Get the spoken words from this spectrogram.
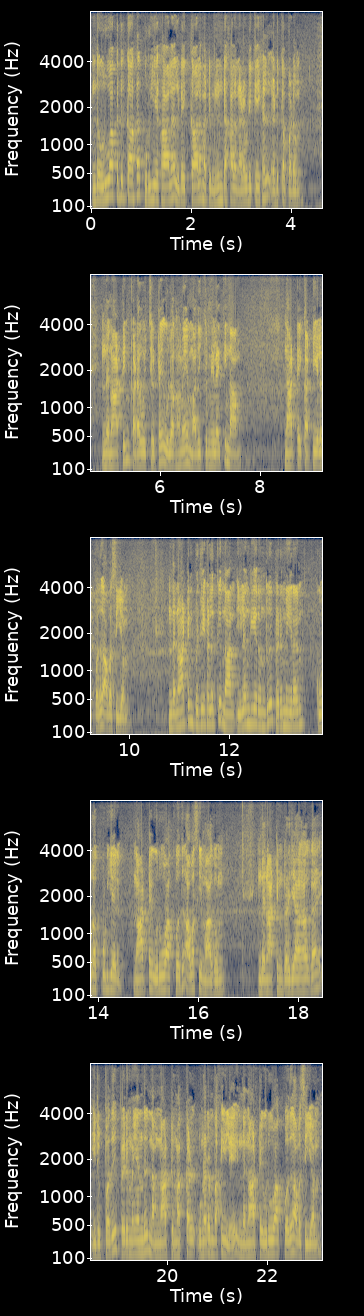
இந்த உருவாக்கத்திற்காக குறுகிய கால இடைக்கால மற்றும் நீண்டகால நடவடிக்கைகள் எடுக்கப்படும். இந்த நாட்டின் கடவுச்சீட்டை உலகமே மதிக்கும் நிலைக்கு நாம் நாட்டை கட்டியெழுப்பது அவசியம். இந்த நாட்டின் பிரஜைகளுக்கு நான் இலங்கையர் என்று பெருமையுடன் கூறக்கூடிய நாட்டை உருவாக்குவது அவசியமாகும். இந்த நாட்டின் பிரஜையாக இருப்பது பெருமை என்று நம் நாட்டு மக்கள் உணரும் வகையிலே இந்த நாட்டை உருவாக்குவது அவசியம்.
